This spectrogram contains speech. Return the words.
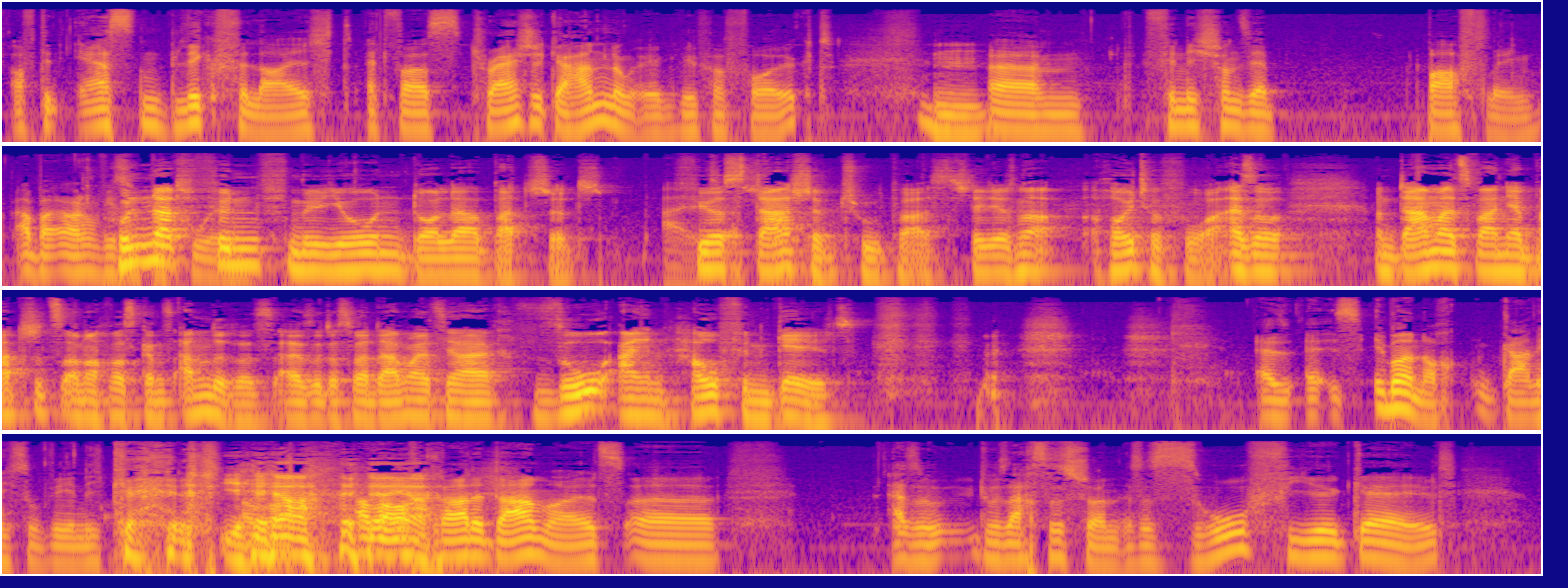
auf den ersten Blick vielleicht etwas trashige Handlung irgendwie verfolgt. Mhm. Ähm, Finde ich schon sehr baffling. Aber irgendwie 105 cool. Millionen Dollar Budget Alter, für Starship. Troopers. Stell dir das mal heute vor. Also, und damals waren ja Budgets auch noch was ganz anderes. Also, das war damals ja so ein Haufen Geld. Also, er ist immer noch gar nicht so wenig Geld. Ja, aber, aber ja, auch ja. gerade damals, äh, also du sagst es schon, es ist so viel Geld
